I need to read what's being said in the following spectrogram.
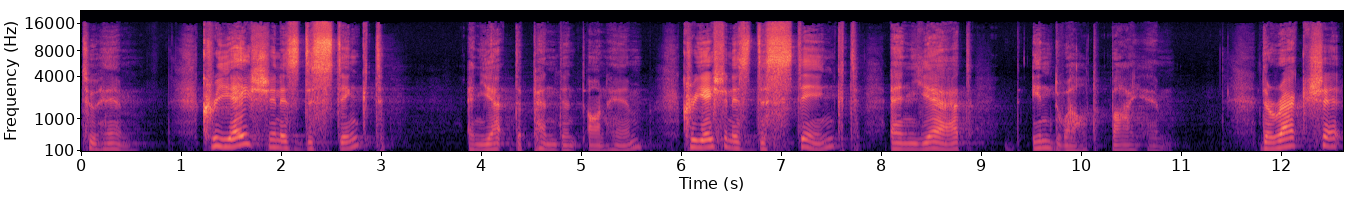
to Him. Creation is distinct and yet dependent on Him. Creation is distinct and yet indwelt by Him. Direction,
